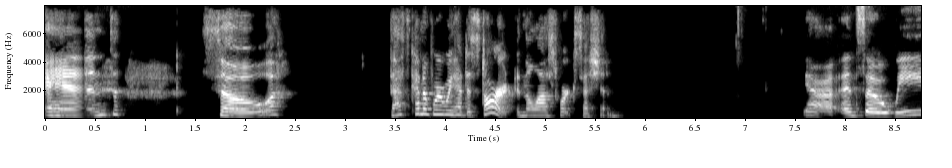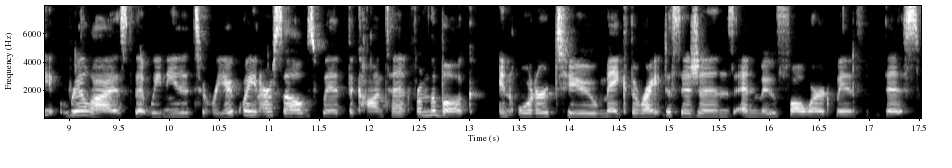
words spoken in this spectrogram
And so that's kind of where we had to start in the last work session. Yeah, and so we realized that we needed to reacquaint ourselves with the content from the book in order to make the right decisions and move forward with this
